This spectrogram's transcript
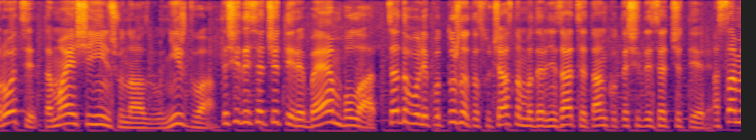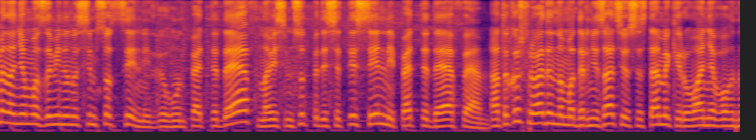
році та має ще іншу назву ніж 2. Т-64БМ Булат. Це доволі потужна та сучасна модернізація танку Т-64. А саме на ньому замінено 700-сильний двигун 5 ТДФ на 850-сильний 5 ТДФМ. А також проведено модернізацію системи керування вогнем.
